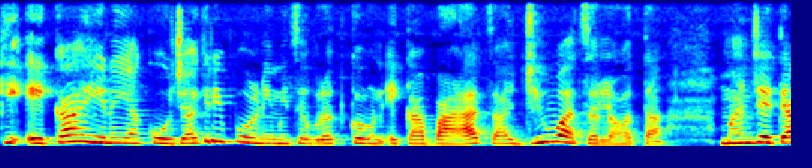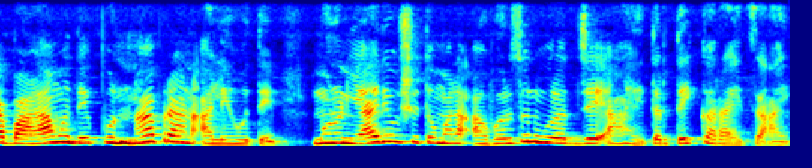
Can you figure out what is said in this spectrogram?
की एका आईने या कोजागिरी पौर्णिमेचं व्रत करून एका बाळाचा जीव वाचवला होता. म्हणजे त्या बाळामध्ये पुन्हा प्राण आले होते. म्हणून या दिवशी तुम्हाला आवर्जून व्रत जे आहे तर ते करायचं आहे.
